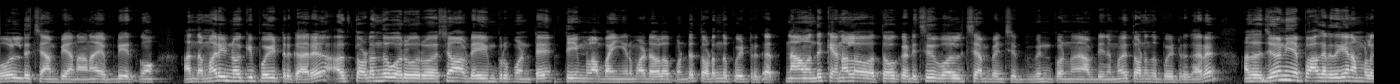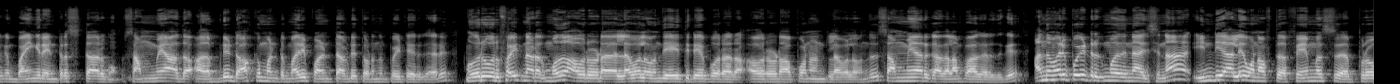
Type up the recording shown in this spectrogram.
வேர்ல்டு சாம்பியன் ஆனால் எப்படி இருக்கும்? அந்த மாதிரி நோக்கி போயிட்டு இருக்காரு அது தொடர்ந்து ஒரு ஒரு வருஷம் அப்படியே இம்ப்ரூவ் பண்ணிட்டு டீம்லாம் பயங்கரமாக டெவலப் பண்ணிட்டு தொடர்ந்து போயிட்டு இருக்காரு நான் வந்து கெனலோ தோக்கடிச்சு வேர்ல்டு சாம்பியன்ஷிப் வின் பண்ணுவேன் அப்படின்ற மாதிரி தொடர்ந்து போயிட்டு இருக்காரு அந்த ஜேர்னியை பார்க்கறதுக்கே நம்மளுக்கு பயங்கர இன்ட்ரெஸ்ட்டாக இருக்கும். செம்மையாக அதை அப்படியே டாக்குமெண்ட் மாதிரி பண்ணிட்டு அப்படியே தொடர்ந்து போயிட்டே இருக்காரு. ஒரு ஒரு ஃபைட் நடக்கும்போது அவரோட லெவலை வந்து ஏற்றிட்டே போறாரு. அவரோட அப்போனன்ட் லெவலை வந்து செம்மையாக இருக்கு அதெல்லாம் பார்க்கறதுக்கு. அந்த மாதிரி போயிட்டு இருக்கும்போது என்ன ஆச்சுன்னா இந்தியாலே one of the famous pro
